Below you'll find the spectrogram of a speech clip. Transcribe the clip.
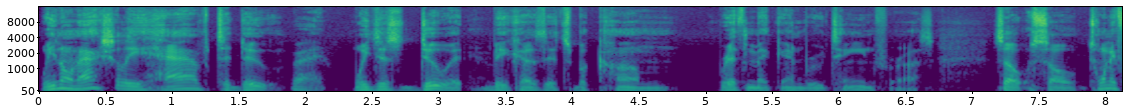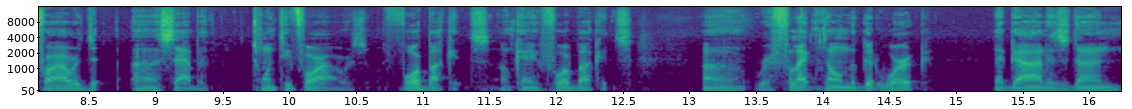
we don't actually have to do. Right. We just do it because it's become rhythmic and routine for us. So, so 24 hour uh, Sabbath, 24 hours, four buckets, okay, four buckets. Uh, reflect on the good work that God has done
